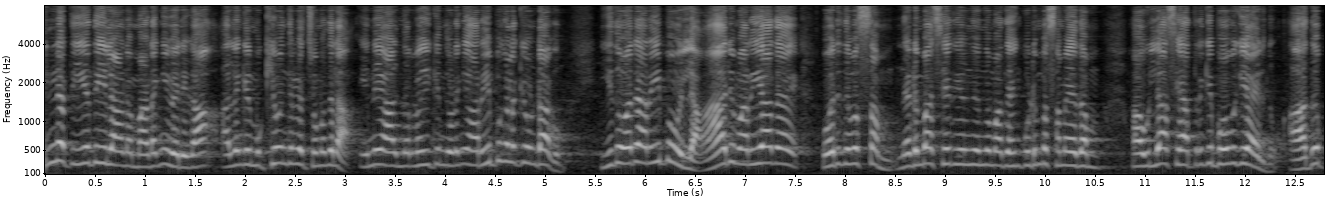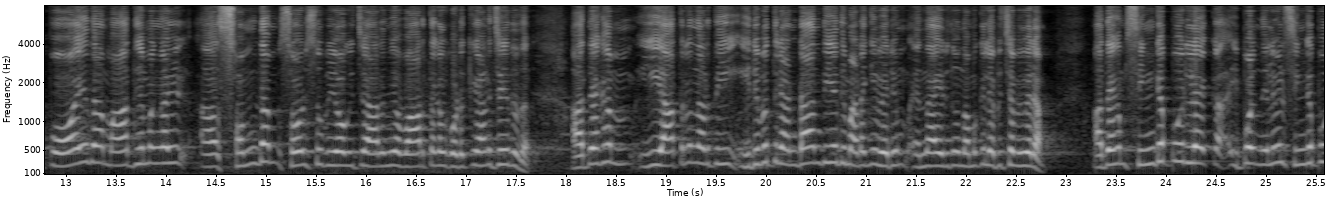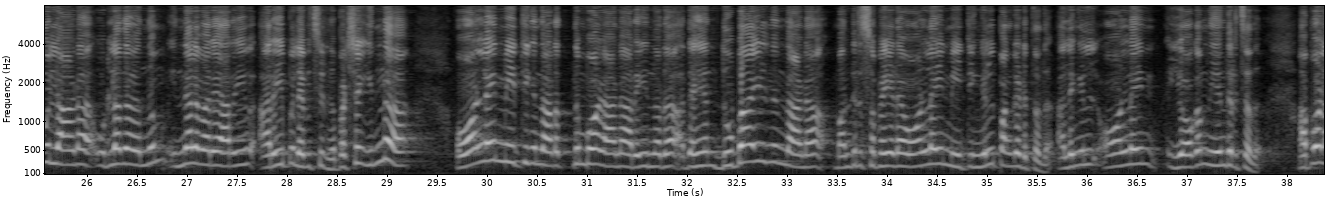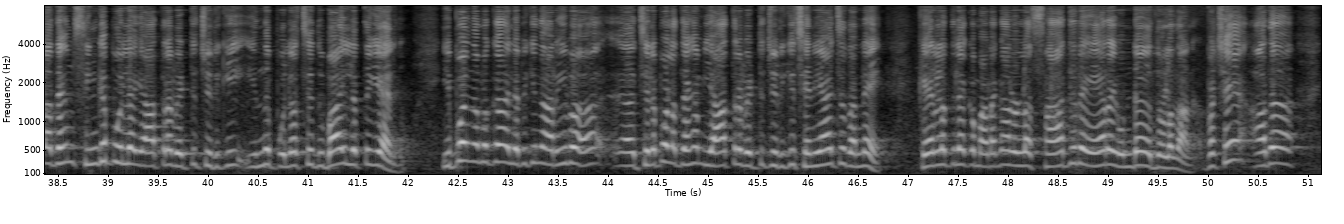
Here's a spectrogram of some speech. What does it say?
ഇന്ന തീയതിയിലാണ് മടങ്ങി വരിക അല്ലെങ്കിൽ മുഖ്യമന്ത്രിയുടെ ചുമതല ഇന്നയാൾ നിർവഹിക്കും തുടങ്ങിയ അറിയിപ്പുകളൊക്കെ ഉണ്ടാകും. ഇത് ഒരറിയിപ്പുമില്ല. ആരും അറിയാതെ ഒരു ദിവസം നെടുമ്പാശ്ശേരിയിൽ നിന്നും അദ്ദേഹം കുടുംബസമേതം ഉല്ലാസയാത്രയ്ക്ക് പോവുകയായിരുന്നു. അത് പോയത് മാധ്യമങ്ങൾ സ്വന്തം സോഴ്സ് ഉപയോഗിച്ച് അറിഞ്ഞ വാർത്തകൾ കൊടുക്കുകയാണ് ചെയ്തത്. അദ്ദേഹം ഈ യാത്ര നടത്തി ഇരുപത്തിരണ്ടാം തീയതി മടങ്ങി വരും എന്നായിരുന്നു നമുക്ക് ലഭിച്ച വിവരം. അദ്ദേഹം സിംഗപ്പൂരിലേക്ക് ഇപ്പോൾ നിലവിൽ സിംഗപ്പൂരിലാണ് ഉള്ളത് എന്നും ഇന്നലെ വരെ അറിയി അറിയിപ്പ് ലഭിച്ചിരുന്നു. പക്ഷേ ഇന്ന് ഓൺലൈൻ മീറ്റിംഗ് നടത്തുമ്പോഴാണ് അറിയുന്നത് അദ്ദേഹം ദുബായിൽ നിന്നാണ് മന്ത്രിസഭയുടെ ഓൺലൈൻ മീറ്റിംഗിൽ പങ്കെടുത്തത് അല്ലെങ്കിൽ ഓൺലൈൻ യോഗം നിയന്ത്രിച്ചത്. അപ്പോൾ അദ്ദേഹം സിംഗപ്പൂരിലെ യാത്ര വെട്ടിച്ചുരുക്കി ഇന്ന് പുലർച്ചെ ദുബായിൽ എത്തുകയായിരുന്നു. ഇപ്പോൾ നമുക്ക് ലഭിക്കുന്ന അറിവ് ചിലപ്പോൾ അദ്ദേഹം യാത്ര വെട്ടിച്ചുരുക്കി ശനിയാഴ്ച തന്നെ കേരളത്തിലേക്ക് മടങ്ങാനുള്ള സാധ്യത ഏറെ ഉണ്ട് എന്നുള്ളതാണ്. പക്ഷേ അത്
